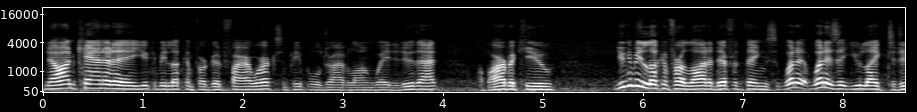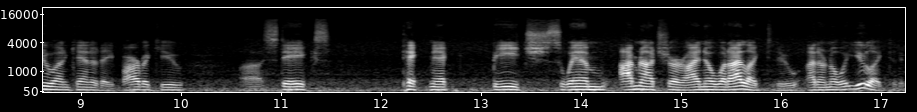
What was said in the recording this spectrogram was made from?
Now, in Canada, you can be looking for good fireworks, and people will drive a long way to do that. A barbecue. You can be looking for a lot of different things. What What is it you like to do on Canada? Barbecue, uh, steaks, picnic, beach, swim. I'm not sure. I know what I like to do. I don't know what you like to do.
